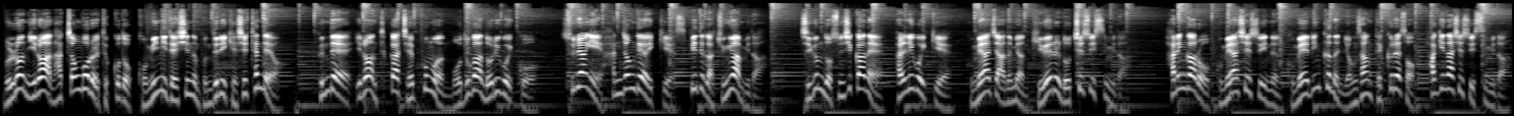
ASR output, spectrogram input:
물론 이러한 핫 정보를 듣고도 고민이 되시는 분들이 계실 텐데요. 근데 이런 특가 제품은 모두가 노리고 있고 수량이 한정되어 있기에 스피드가 중요합니다. 지금도 순식간에 팔리고 있기에 구매하지 않으면 기회를 놓칠 수 있습니다. 할인가로 구매하실 수 있는 구매 링크는 영상 댓글에서 확인하실 수 있습니다.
